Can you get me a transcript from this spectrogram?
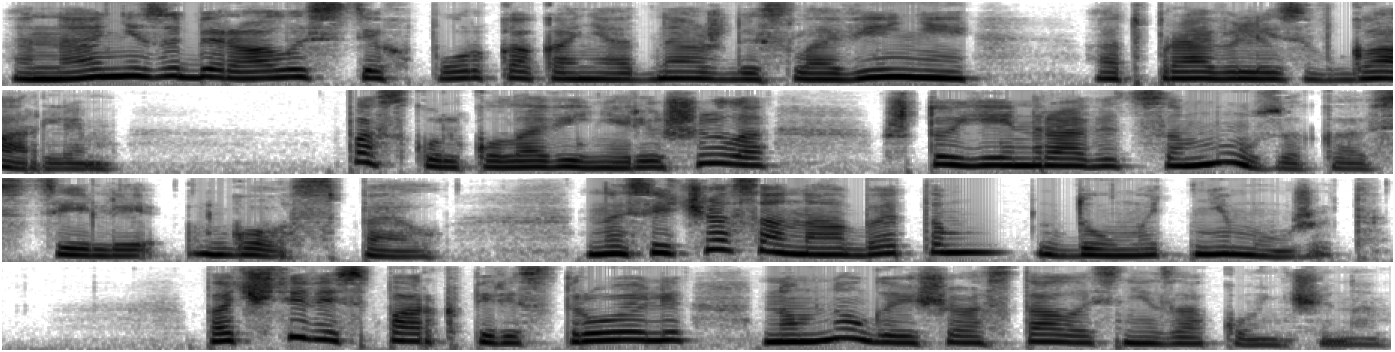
она не забиралась с тех пор, как они однажды с Лавинией отправились в Гарлем, поскольку Лавиния решила, что ей нравится музыка в стиле госпел, но сейчас она об этом думать не может. Почти весь парк перестроили, но много еще осталось незакончено.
